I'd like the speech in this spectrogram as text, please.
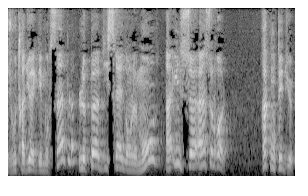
Je vous traduis avec des mots simples. Le peuple d'Israël dans le monde a, a un seul rôle. Raconter Dieu.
